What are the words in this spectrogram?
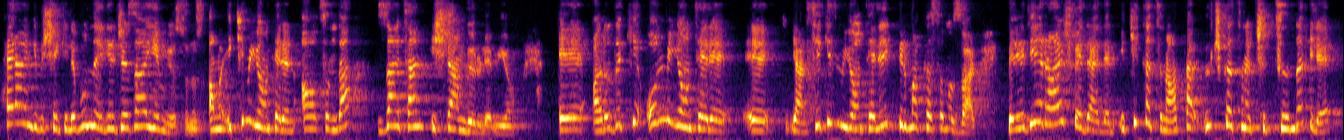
herhangi bir şekilde bununla ilgili ceza yemiyorsunuz. Ama 2 milyon TL'nin altında zaten işlem görülemiyor. E, aradaki 10 milyon TL e, yani 8 milyon TL'lik bir makasımız var. Belediye raiç bedelleri iki katına hatta üç katına çıktığında bile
